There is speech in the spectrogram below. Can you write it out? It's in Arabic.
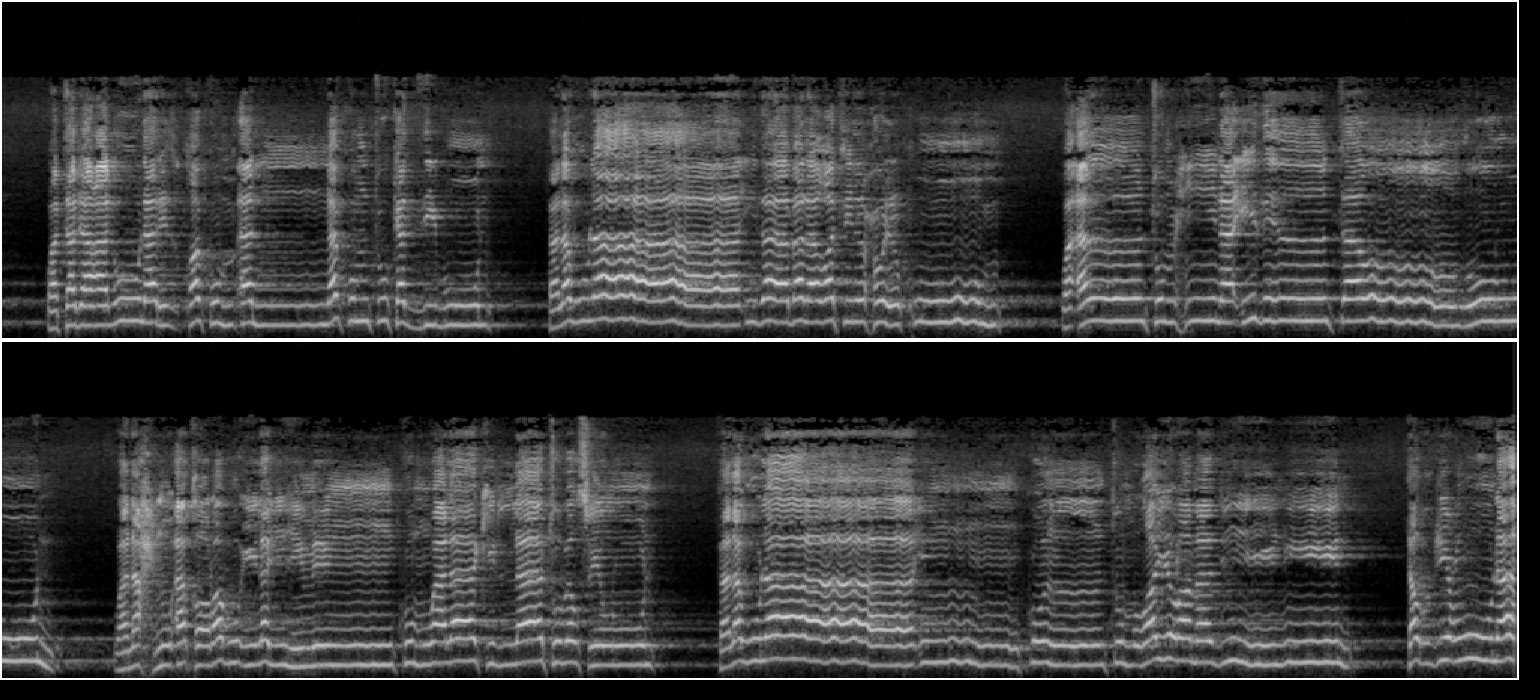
وتجعلون رزقكم أنكم تكذبون فلولا إذا بلغت الحلقوم وأنتم حينئذ تنظرون ونحن أقرب إليه منكم ولكن لا تبصرون فلولا إن كنتم غير مدينين ترجعونها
